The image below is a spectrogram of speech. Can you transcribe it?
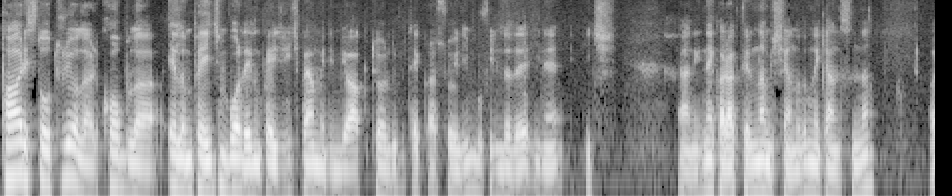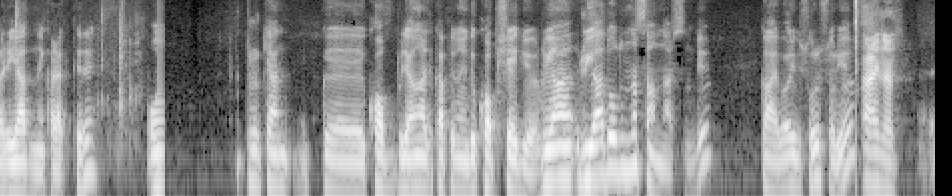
Paris'te oturuyorlar Cobb'la Ellen Page'in. Bu arada Ellen Page'i hiç beğenmediğim bir aktördür. Tekrar söyleyeyim. Bu filmde de yine hiç yani ne karakterinden bir şey anladım ne kendisinden. Ariadne karakteri otururken e, Cobb, Leonardo DiCaprio'nun oynadığı Cobb şey diyor. Rüya, rüyada olduğunu nasıl anlarsın diyor. Galiba öyle bir soru soruyor. Aynen. E,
